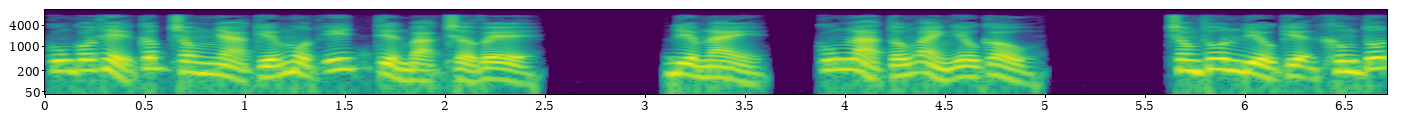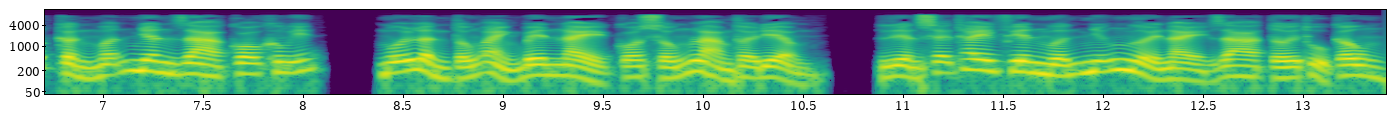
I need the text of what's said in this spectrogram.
cũng có thể cấp trong nhà kiếm một ít tiền bạc trở về. Điểm này, cũng là tống ảnh yêu cầu. Trong thôn điều kiện không tốt cần mẫn nhân ra có không ít, mỗi lần tống ảnh bên này có sống làm thời điểm, liền sẽ thay phiên mướn những người này ra tới thủ công.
